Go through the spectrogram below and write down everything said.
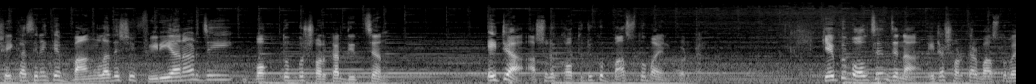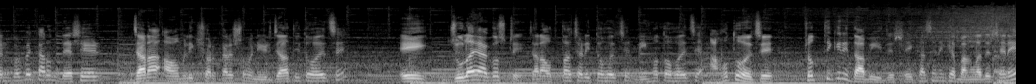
শেখ হাসিনাকে বাংলাদেশে ফিরিয়ে আনার যেই বক্তব্য সরকার দিচ্ছেন, এটা আসলে কতটুকু বাস্তবায়ন করবেন? কেউ কেউ বলছেন যে না, এটা সরকার বাস্তবায়ন করবে কারণ দেশের যারা আওয়ামী লীগ সরকারের সময় নির্যাতিত হয়েছে, এই জুলাই আগস্টে যারা অত্যাচারিত হয়েছে, নিহত হয়েছে, আহত হয়েছে, প্রত্যেকেরই দাবি যে শেখ হাসিনাকে বাংলাদেশে এনে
